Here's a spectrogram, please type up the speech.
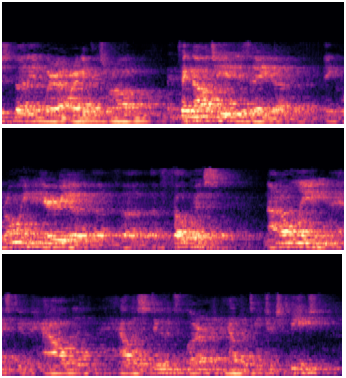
just butt in where I where I get this wrong. Technology is a, uh, a growing area of, uh, of focus, not only as to how the, how the students learn and how the teachers teach,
